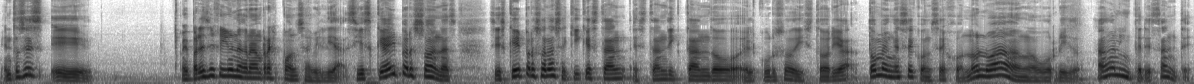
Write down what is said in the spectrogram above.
Entonces, eh, me parece que hay una gran responsabilidad. Si es que hay personas, si es que hay personas aquí que están, están dictando el curso de historia, tomen ese consejo, no lo hagan aburrido, hagan interesante.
